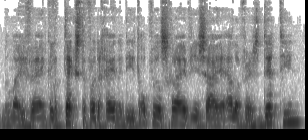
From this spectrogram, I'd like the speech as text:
Noem even enkele teksten voor degene die het op wil schrijven. Jesaja 11 vers 13.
